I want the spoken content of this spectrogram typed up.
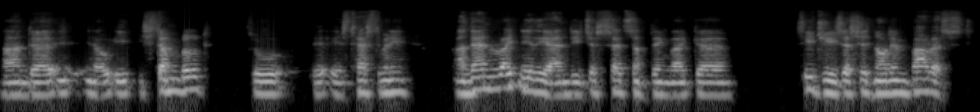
And, uh, you know, he, he stumbled through his testimony. And then right near the end, he just said something like, uh, see, Jesus is not embarrassed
